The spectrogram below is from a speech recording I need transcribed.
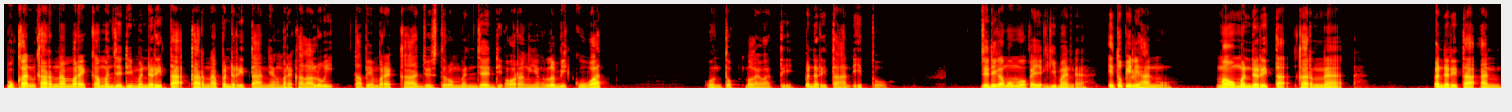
Bukan karena mereka menjadi menderita karena penderitaan yang mereka lalui, tapi mereka justru menjadi orang yang lebih kuat untuk melewati penderitaan itu. Jadi kamu mau kayak gimana? Itu pilihanmu. Mau menderita karena penderitaan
